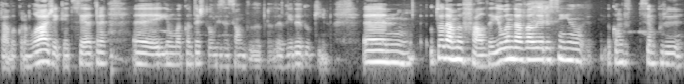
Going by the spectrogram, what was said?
tábua cronológica, etc., uh, e uma contextualização de, de, da vida do Quino. Um, toda a Mafalda, eu andava a ler assim, como sempre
